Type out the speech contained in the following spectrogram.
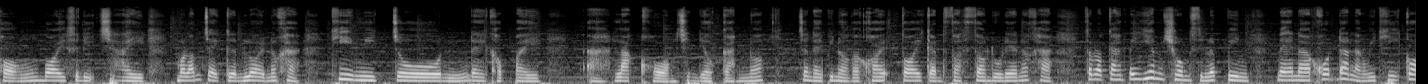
ของบอยสิริชัยมอล้ำใจเกินร้อยเนาะค่ะ ที่มีโจรได้เข้าไป อ่าลักของเช่นเดียวกันเนาะจังใดพี่น้องก็คอยต่อยกันสอดส่องดูแลเนาะค่ะสำหรับการไปเยี่ยมชมศิลปิน ในอนาคตด้านหลังเวิธีก็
